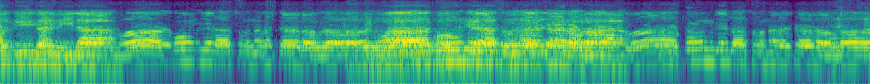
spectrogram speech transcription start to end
पालखी घडविला कोण गेला सोनाराच्या रावळा. वा कोण गेला सोनाच्या रावळा. कोण गेला सोनाराच्या रावळा.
